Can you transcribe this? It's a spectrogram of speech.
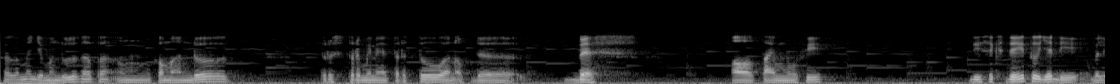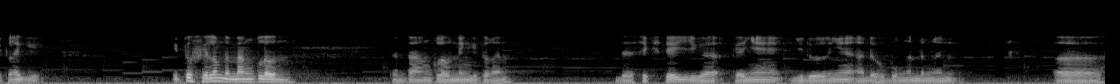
Filmnya zaman dulu tuh apa? Um, Commando terus Terminator 2 one of the best all time movie. Di Six Day itu jadi balik lagi. Itu film tentang clone. Tentang cloning gitu kan. The Six Day juga kayaknya judulnya ada hubungan dengan uh,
